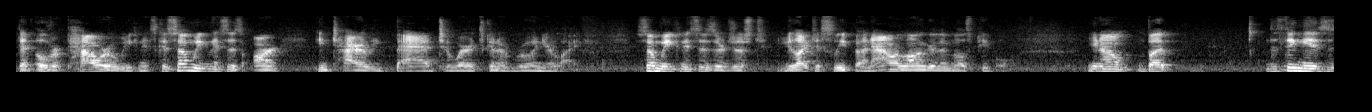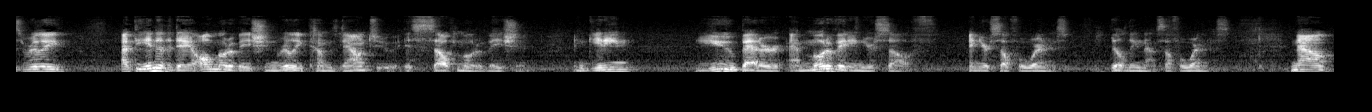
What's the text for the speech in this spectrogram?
that overpower a weakness because some weaknesses aren't entirely bad to where it's going to ruin your life. Some weaknesses are just you like to sleep an hour longer than most people you know, but the thing is, is really, at the end of the day, all motivation really comes down to is self-motivation and getting you better at motivating yourself and your self-awareness, building that self-awareness. Now,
